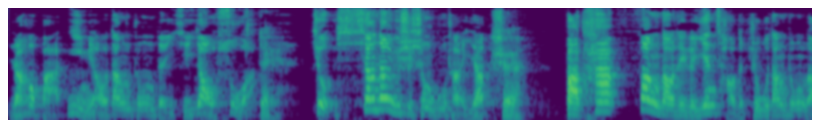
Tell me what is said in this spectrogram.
然后把疫苗当中的一些要素啊，对，就相当于是生物工厂一样，是把它放到这个烟草的植物当中了。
